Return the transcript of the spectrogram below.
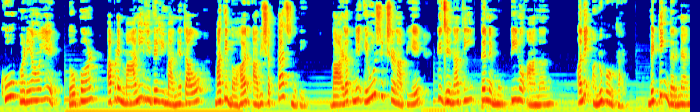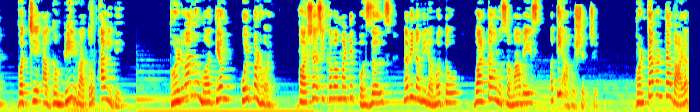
ખૂબ ભણ્યા હોઈએ તો પણ આપણે માની લીધેલી માન્યતાઓમાંથી બહાર આવી શકતા જ નથી. બાળકને એવું શિક્ષણ આપીએ કે જેનાથી તેને મુક્તિનો આનંદ અને અનુભવ થાય. મીટિંગ દરમિયાન વચ્ચે આ ગંભીર વાતો આવી ગઈ. ભણવાનું માધ્યમ કોઈ પણ હોય, ભાષા શીખવવા માટે પઝલ્સ નવી નવી રમતો, વાર્તાઓનો સમાવેશ અતિ આવશ્યક છે. ભણતા ભણતા બાળક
